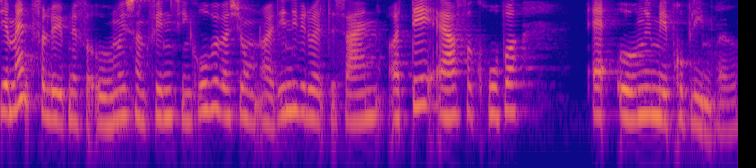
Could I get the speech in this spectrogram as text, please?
diamantforløbene for unge, som findes i en gruppeversion og et individuelt design, og det er for grupper af unge med problemvrede.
